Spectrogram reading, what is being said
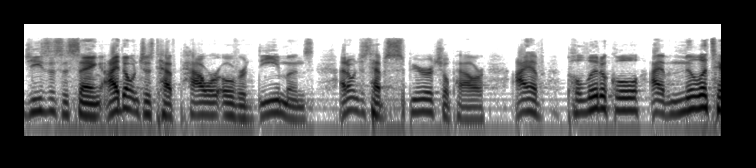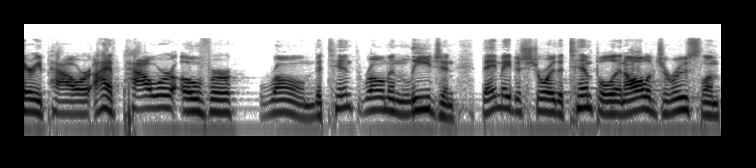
Jesus is saying, I don't just have power over demons, I don't just have spiritual power. I have political, I have military power, I have power over Rome, the 10th Roman legion. They may destroy the temple and all of Jerusalem,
